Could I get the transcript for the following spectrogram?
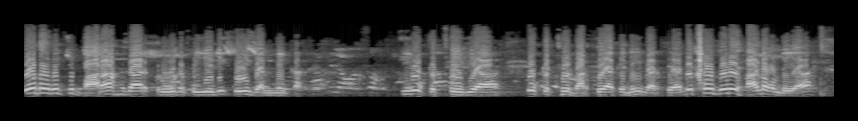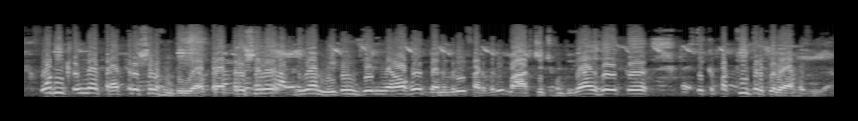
ਉਹਦੇ ਵਿੱਚ 12000 ਕਰੋੜ ਰੁਪਏ ਦੀ ਕੋਈ ਗੱਲ ਨਹੀਂ ਕਰ ਰਿਹਾ। ਕਿ ਉਹ ਕਿੱਥੇ ਗਿਆ, ਉਹ ਕਿੱਥੇ ਵਰਤਿਆ ਕਿ ਨਹੀਂ ਵਰਤਿਆ। ਦੇਖੋ, ਜਿਹੜੇ ਹੜ੍ਹ ਆਉਂਦੇ ਆ, ਉਹਦੀ ਪਹਿਲਾਂ ਪ੍ਰੈਪਰੇਸ਼ਨ ਹੁੰਦੀ ਆ। ਪ੍ਰੈਪਰੇਸ਼ਨ ਦੀਆਂ ਮੀਟਿੰਗ ਜਿਹੜੀਆਂ, ਉਹ ਜਨਵਰੀ, ਫਰਵਰੀ, ਮਾਰਚ ਚ ਹੁੰਦੀਆਂ। ਇਹ ਇੱਕ ਇੱਕ ਪੱਕੀ ਪ੍ਰਕਿਰਿਆ ਹੈਗੀ ਆ।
